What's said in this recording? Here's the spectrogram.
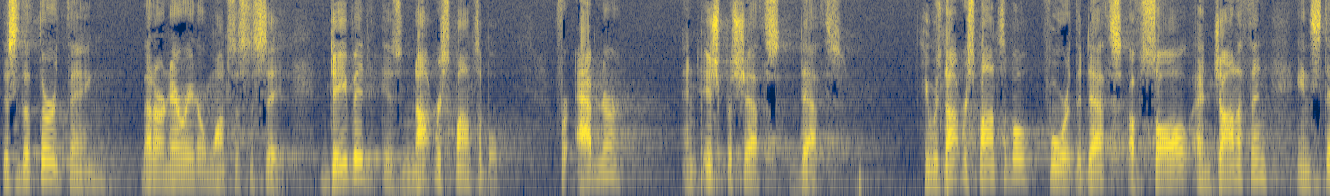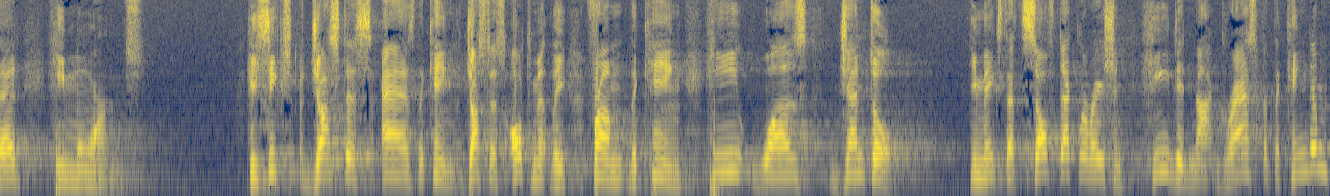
This is the third thing that our narrator wants us to see. David is not responsible for Abner and Ishbosheth's deaths. He was not responsible for the deaths of Saul and Jonathan. Instead, he mourns. He seeks justice as the king, justice ultimately from the king. He was gentle. He makes that self declaration. He did not grasp at the kingdom.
